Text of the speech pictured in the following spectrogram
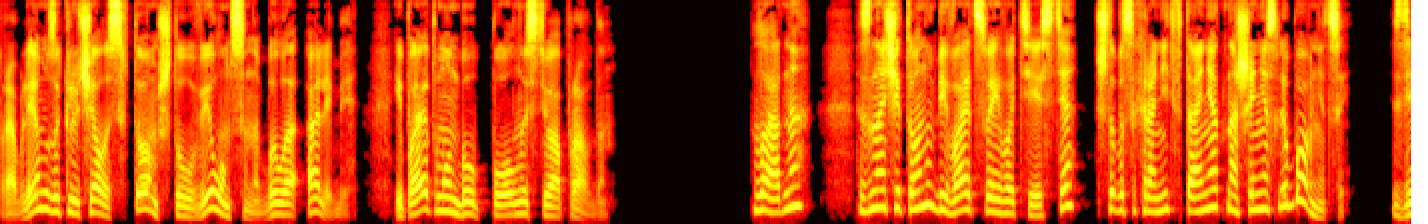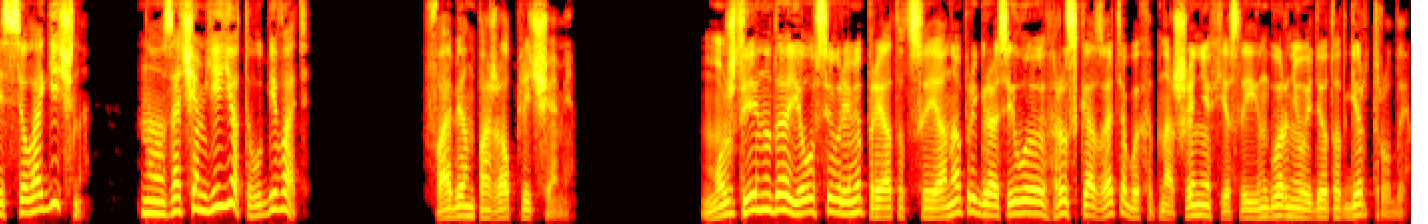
Проблема заключалась в том, что у Виллумсона было алиби, и поэтому он был полностью оправдан. «Ладно, значит, он убивает своего тестя, чтобы сохранить в тайне отношения с любовницей. Здесь все логично. Но зачем ее-то убивать? Фабиан пожал плечами. Может, ей надоело все время прятаться, и она пригрозила рассказать об их отношениях, если Ингвар не уйдет от Гертруды.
